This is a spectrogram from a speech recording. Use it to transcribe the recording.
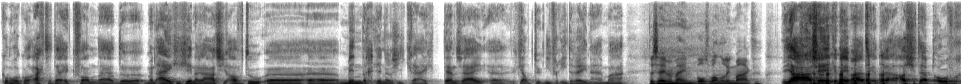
kom er ook wel achter dat ik van uh, de, mijn eigen generatie af en toe uh, minder energie krijg. Tenzij, dat geldt natuurlijk niet voor iedereen, hè, maar... Tenzij je met mij een boswandeling maakt. Ja, zeker. Nee, maar het, als je het hebt over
